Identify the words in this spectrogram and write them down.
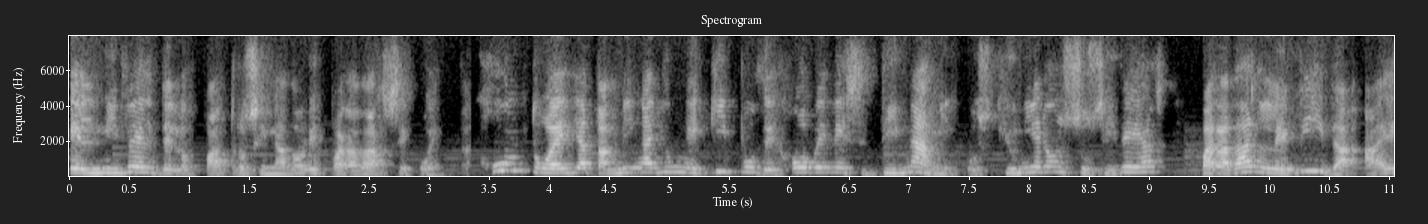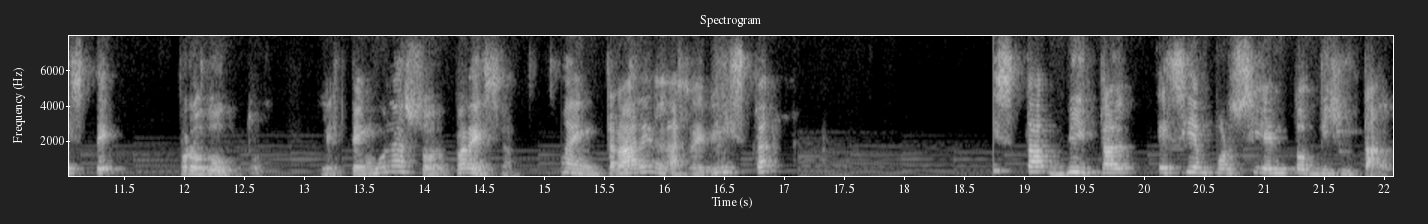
el nivel de los patrocinadores para darse cuenta. Junto a ella también hay un equipo de jóvenes dinámicos que unieron sus ideas para darle vida a este producto. Les tengo una sorpresa. Vamos a entrar en la revista. Esta Vital es 100% digital.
